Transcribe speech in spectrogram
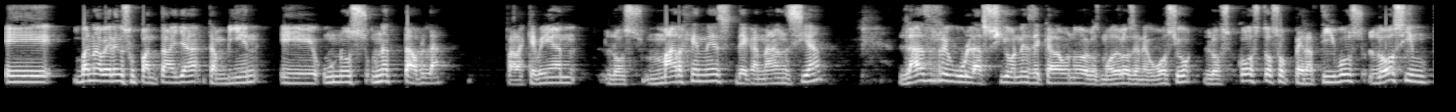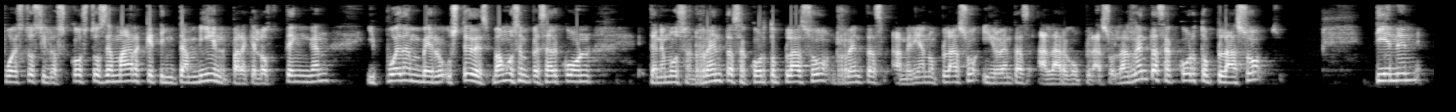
Eh, van a ver en su pantalla también eh, unos, una tabla para que vean los márgenes de ganancia las regulaciones de cada uno de los modelos de negocio, los costos operativos, los impuestos y los costos de marketing también para que los tengan y puedan ver ustedes. Vamos a empezar con, tenemos rentas a corto plazo, rentas a mediano plazo y rentas a largo plazo. Las rentas a corto plazo tienen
